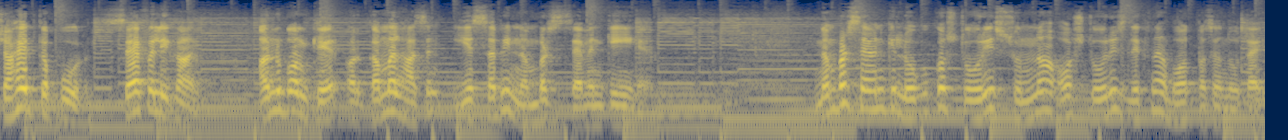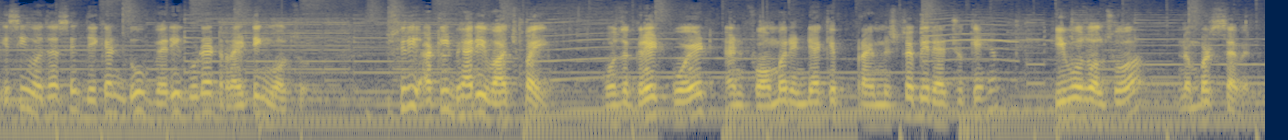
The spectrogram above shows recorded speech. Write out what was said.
शाहिद कपूर, सैफ अली खान, अनुपम खेर और कमल हासन ये सभी नंबर सेवन के ही हैं। नंबर सेवन के लोगों को स्टोरीज सुनना और स्टोरीज लिखना बहुत पसंद होता है। इसी वजह से they can do very good at writing also Shri Atal Bihari Vajpayee was a great poet and former India के प्राइम मिनिस्टर भी रह चुके हैं। He was also number seven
